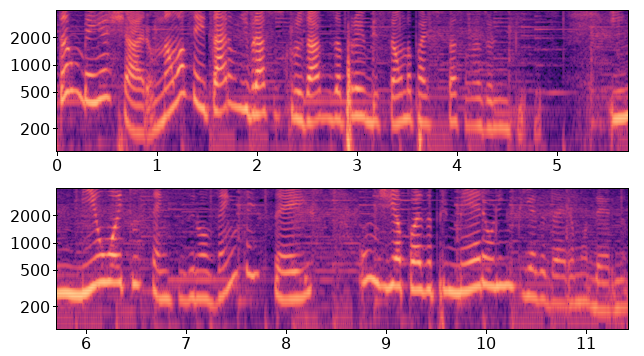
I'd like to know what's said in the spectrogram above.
também acharam, não aceitaram de braços cruzados a proibição da participação nas Olimpíadas. E em 1896, um dia após a primeira Olimpíada da Era Moderna,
